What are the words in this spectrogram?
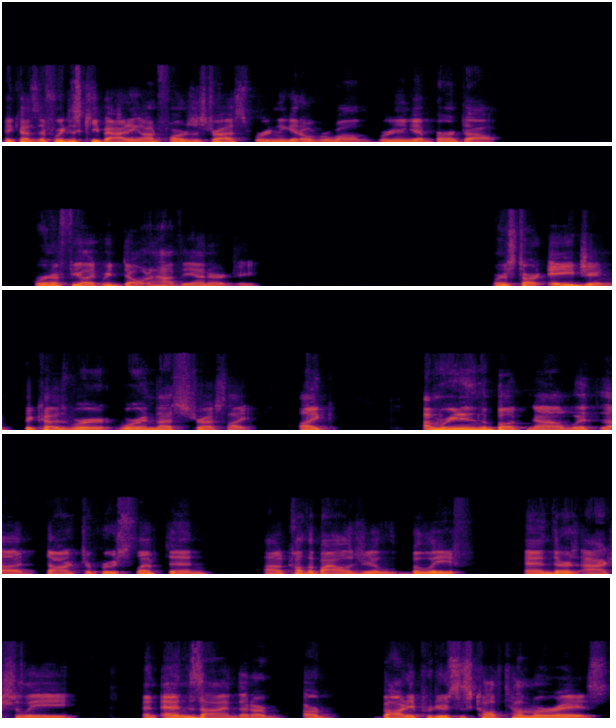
because if we just keep adding on forms of stress we're going to get overwhelmed we're going to get burnt out we're going to feel like we don't have the energy we're going to start aging because we're we're in that stress like like i'm reading the book now with uh, dr bruce lipton uh, called the biology of belief and there's actually an enzyme that our our body produces called telomerase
